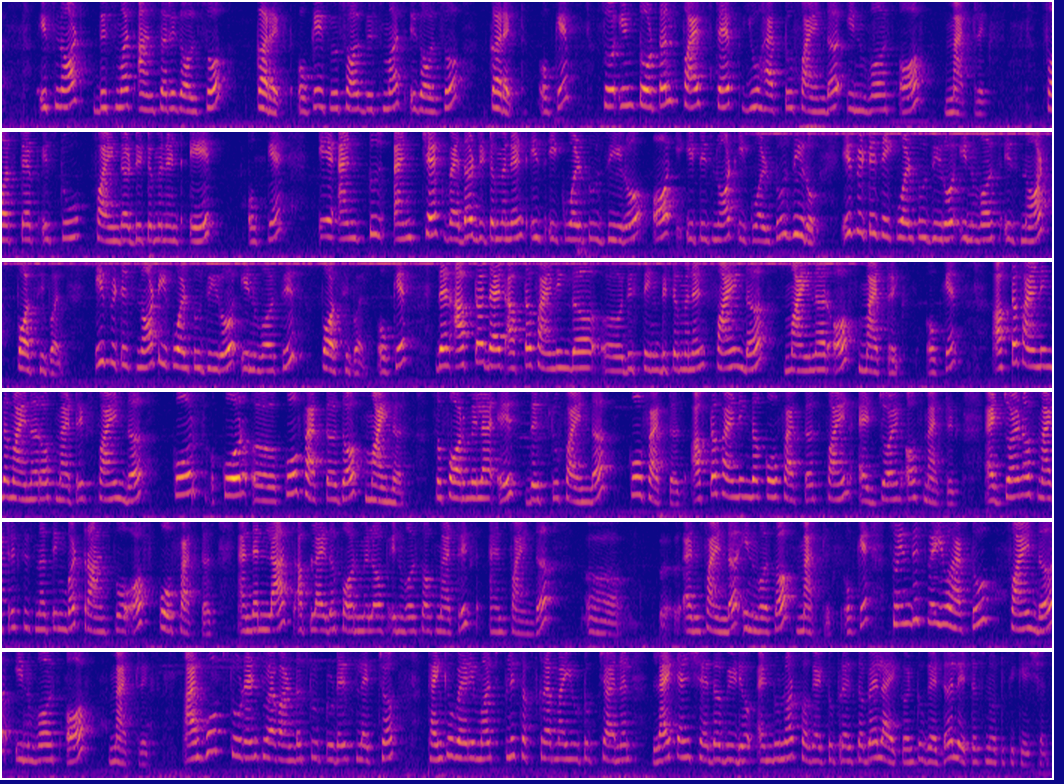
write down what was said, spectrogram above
if not this much answer is also correct okay if you solve this much is also correct okay so in total 5 step you have to find the inverse of matrix. First step is to find the determinant A. Okay. And to and check whether determinant is equal to 0 or it is not equal to 0. If it is equal to 0 inverse is not possible. If it is not equal to 0 inverse is possible. Okay then after that after finding the uh, this thing determinant find the minor of matrix okay after finding the minor of matrix find the core core uh, cofactors of minors so formula is this to find the cofactors. After finding the cofactors find adjoint of matrix. Adjoint of matrix is nothing but transpose of cofactors. And then last apply the formula of inverse of matrix and find the uh, and find the inverse of matrix okay? So in this way you have to find the inverse of matrix. I hope students you have understood today's lecture Thank you very much. Please subscribe my YouTube channel, like and share the video and do not forget to press the bell icon to get the latest notification.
